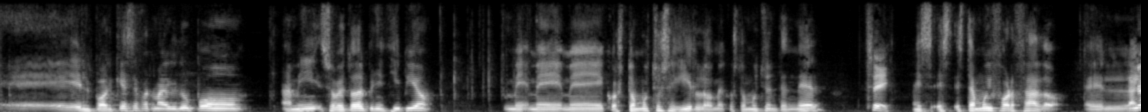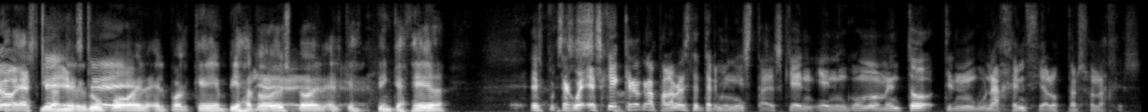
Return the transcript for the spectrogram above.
eh, el por qué se forma el grupo, a mí, sobre todo al principio, me, me- me costó mucho seguirlo, me costó mucho entender Sí, es- es- está muy forzado el- la No, es creación que- del es grupo, que- el, el por qué empieza todo Eh, esto, el, el qué tienen que hacer. es, ¿te acuer- es que creo que la palabra es determinista, es que en, en ningún momento tienen ninguna agencia los personajes.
